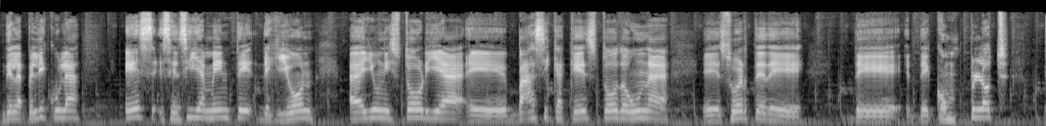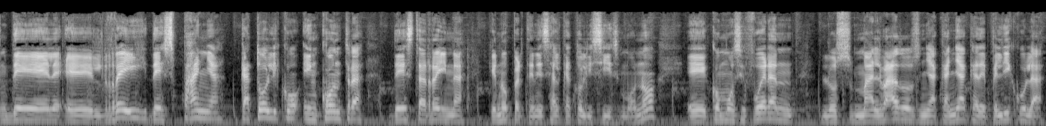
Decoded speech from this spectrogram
de la película es sencillamente de guion. Hay una historia eh, básica que es toda una eh, suerte de, de, de complot del rey de España católico en contra de esta reina que no pertenece al catolicismo, ¿no? Eh, como si fueran los malvados ñaca ñaca de película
